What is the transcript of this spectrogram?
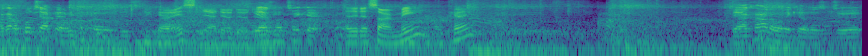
I got a full chap here. We can kill this DK. Nice. Yeah, do it, do it, do it. He do has it. no trinket. And they disarm me. Okay. Yeah, I kind of want to kill this druid.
